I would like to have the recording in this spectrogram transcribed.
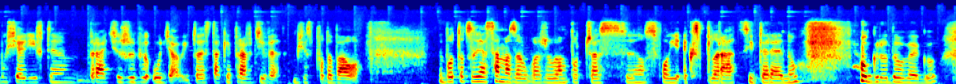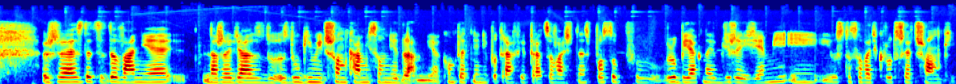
musieli w tym brać żywy udział i to jest takie prawdziwe, mi się spodobało. No bo to, co ja sama zauważyłam podczas no, swojej eksploracji terenu ogrodowego, że zdecydowanie narzędzia z, z, długimi trzonkami są nie dla mnie. Ja kompletnie nie potrafię pracować w ten sposób. Lubię jak najbliżej ziemi i, i ustosować krótsze trzonki.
